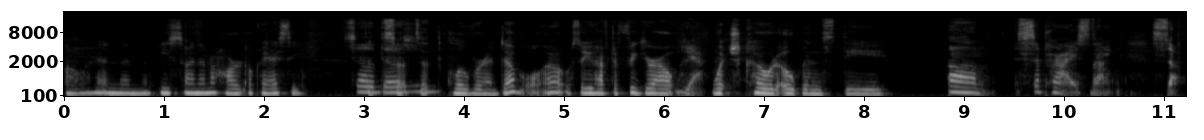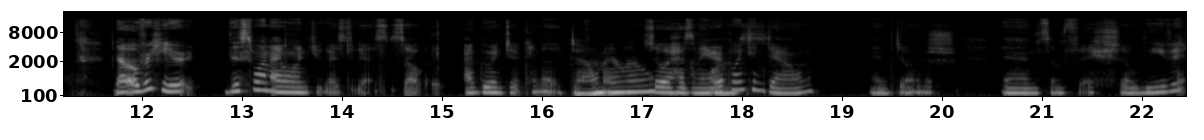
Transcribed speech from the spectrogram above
Oh, and then, then the peace sign and a heart. Okay, I see. So that's, those, clover and a devil. Oh, so you have to figure out yeah. which code opens the. um surprise thing. So now over here, this one I want you guys to guess. So I'm going to kind of like Down arrow. So it has an arrow pointing down and down and some fish. So leave it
